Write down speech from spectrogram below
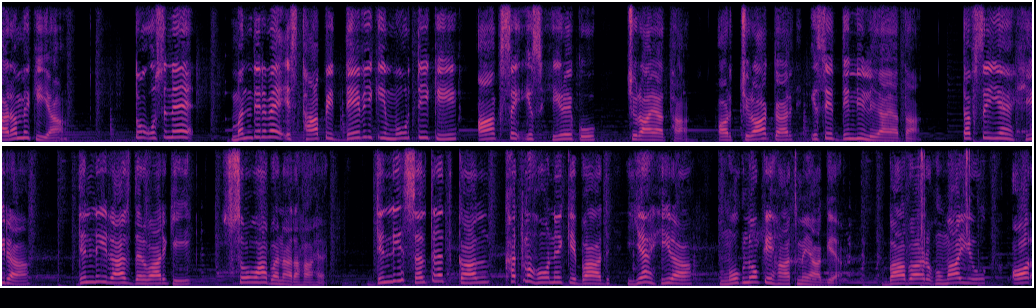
आरंभ किया तो उसने मंदिर में स्थापित देवी की मूर्ति की आँख से इस हीरे को चुराया था और चुरा कर इसे दिल्ली ले आया था। तब से यह हीरा दिल्ली राज दरबार की शोभा बना रहा है। दिल्ली सल्तनत काल खत्म होने के बाद यह हीरा मुगलों के हाथ में आ गया। बाबर हुमायूं और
